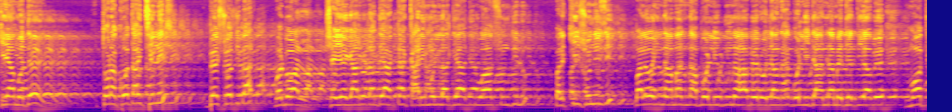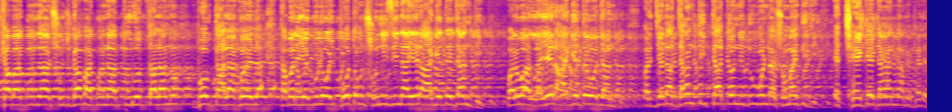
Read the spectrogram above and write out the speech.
কিয়ামতে তোরা কোথায় ছিলিস? বৃহস্পতিবার। বলব, আল্লাহ, সেই এগারোটা এগারোটাতে একটা কারিমুল্লা জিয়াদির ওয়াজ শুনতিলু। বলে, কি শুনিছি বলে, ওই নামাজ না পড়লি গুণা হবে, রোজা না করলি যার নামে যেতে হবে। মদ খাবা গুণা সুদ খাবা গুণা তুরত চালানো বউ তালাক হয়ে যায়। তা বলে, এগুলো ওই প্রথম শুনিছি না, এর আগেতে জানতি? বলব আল্লাহ, এর আগেতেও জানতো। বলে, যেটা জানতি তার জন্য দু ঘণ্টা সময় দিছি এ ছেঁকে জাহান নামে ফেলে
